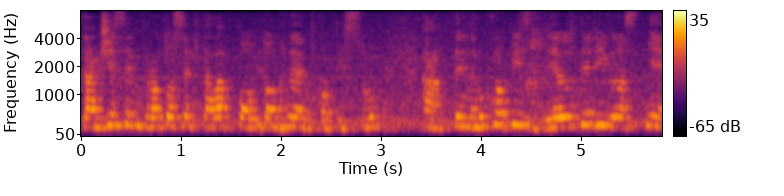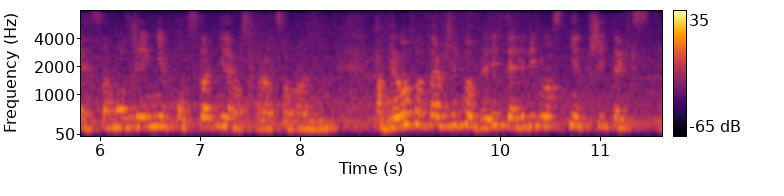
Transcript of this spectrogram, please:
takže jsem proto se ptala po tomhle rukopisu. A ten rukopis byl tedy vlastně samozřejmě podstatně rozpracovaný. A bylo to tak, že to byly tehdy vlastně tři texty.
